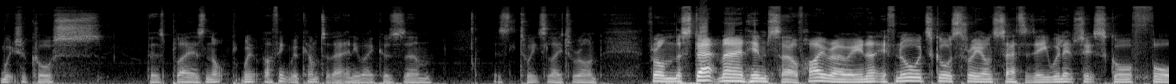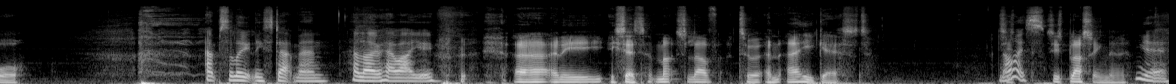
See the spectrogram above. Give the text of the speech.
which, of course, there's players not. I think we'll come to that anyway because um, there's tweets later on. From the stat man himself. Hi, Rowena. If Norwood scores three on Saturday, will Ipswich score four? Absolutely, Statman. Hello, how are you? uh, and he, he says, much love to an A guest. She's, Nice. She's blushing now. Yeah.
